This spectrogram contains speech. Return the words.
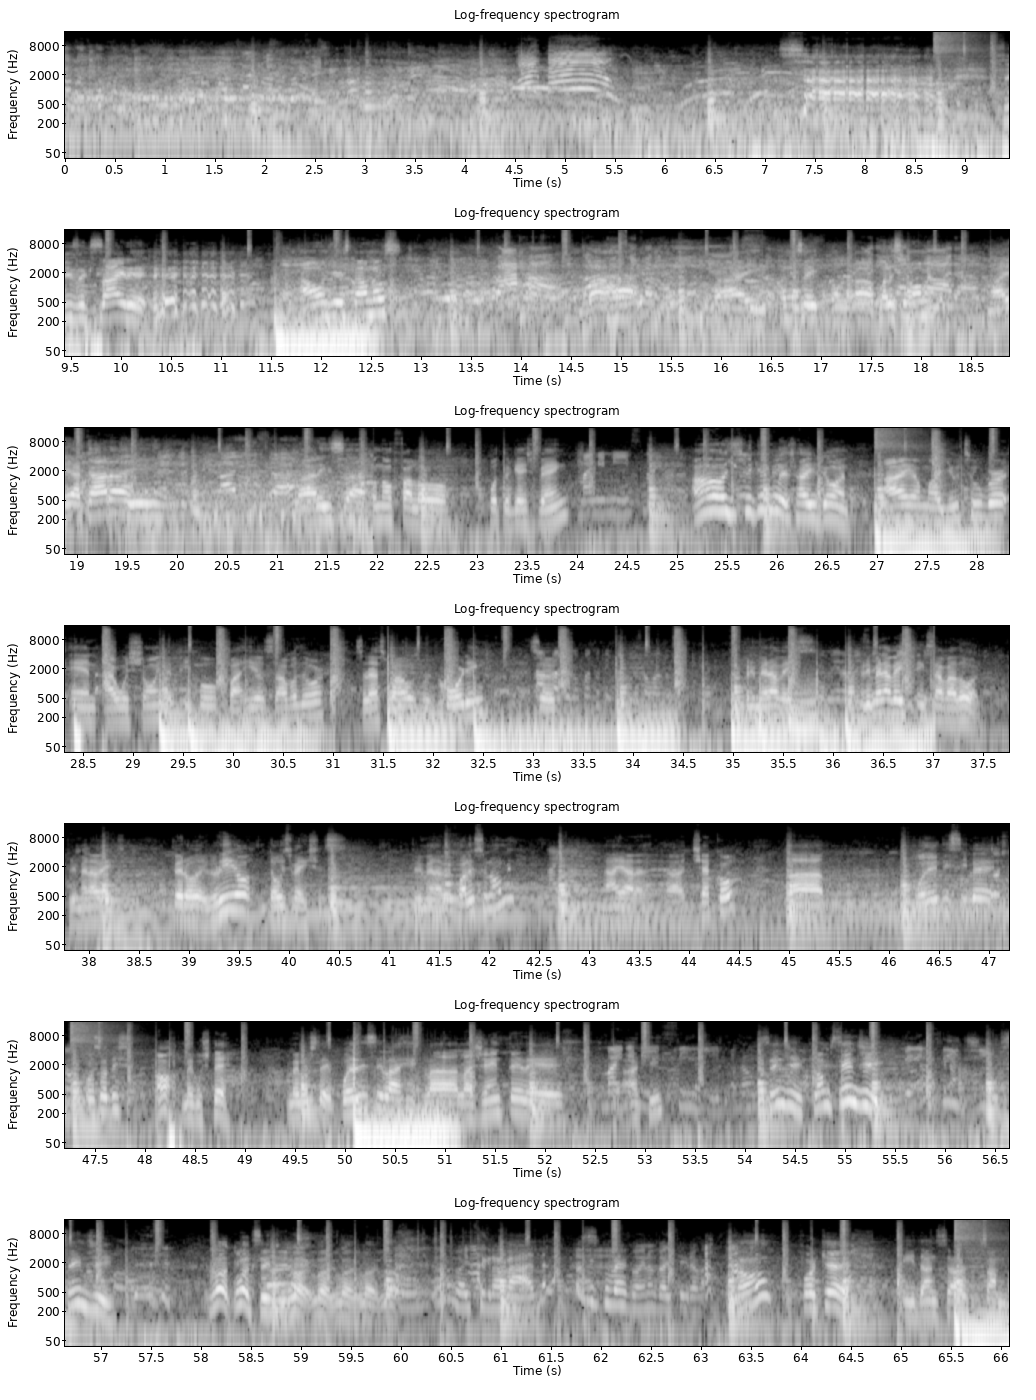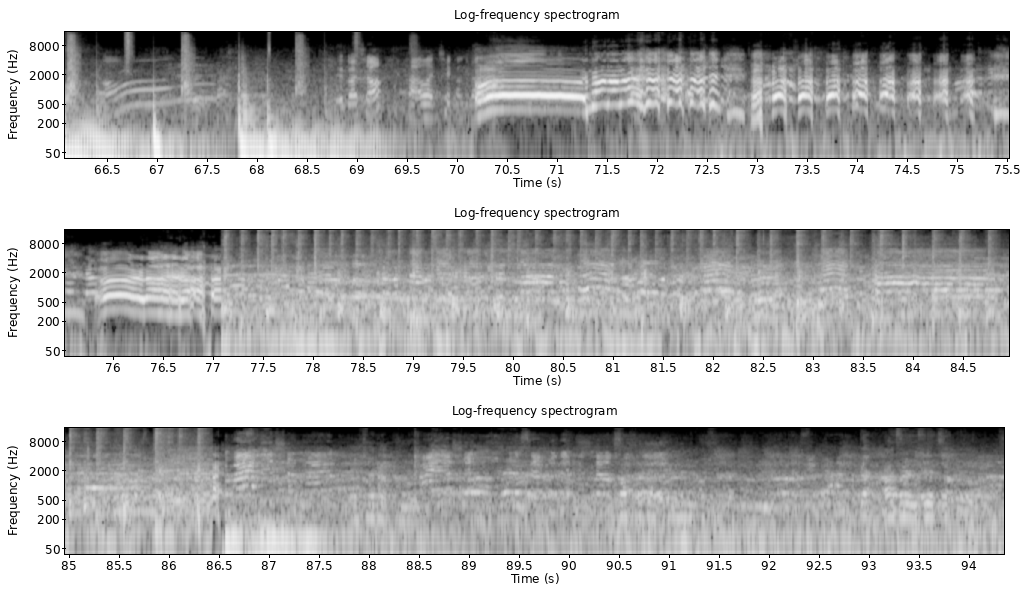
She's excited. ¿A estamos? Baja. Baja. Ay, ¿Cómo se uh, ¿Cuál es su nombre? Maria Cara e Larissa. Larissa. Não falou português bem? My name is Nayara. Oh, you speak English. How you doing? I am a YouTuber and I was showing the people Bahia, Salvador. So that's why I was recording. So, primeira vez. Primeira vez? Vez em Salvador. Primeira vez. Pero Rio, duas vezes. Primeira vez. Qual é o seu nome? Nayara. Nayara. Uh, Checo. Uh, ¿Puede decirle? ¿Puedo decir? Oh, me gusté. Me gusté. ¿Puede decir la, la, la gente de My name Aqui? is Cindy. Come Cindy. Venha Cindy. Cindy. Look, look, Cindy. Look, look, look, look, look. Eu não gosto de ser gravada. Eu fico com vergonha, não gosto de ser gravada. ¿No? ¿Por qué? Y danza samba. Oh. Eu gosto, ó. Fala, checa no Oh, no, no, no. all right, all right. Ah, vai ver, sabe?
